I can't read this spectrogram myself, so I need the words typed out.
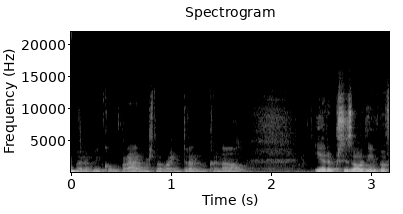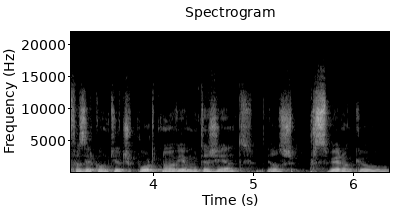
não era bem comprar, mas estava a entrar no canal, e era preciso alguém para fazer conteúdo de esporte, não havia muita gente, eles perceberam que eu,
